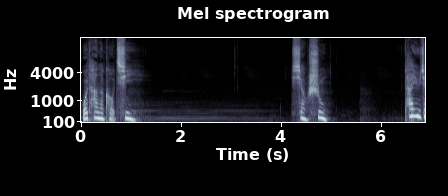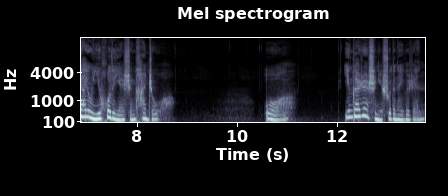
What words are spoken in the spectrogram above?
我叹了口气。橡树。他愈加用疑惑的眼神看着我。我应该认识你说的那个人。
